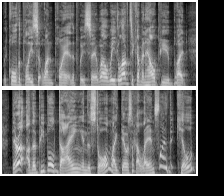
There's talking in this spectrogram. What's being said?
we call the police at one point and the police say, Well, we'd love to come and help you, but there are other people dying in the storm. Like there was like a landslide that killed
